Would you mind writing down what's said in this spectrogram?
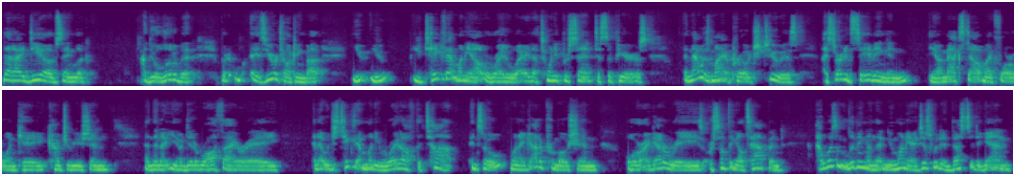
that idea of saying, look, I'll do a little bit, but as you were talking about, you you you take that money out right away. That 20% disappears. And that was my approach too, is I started saving and, you know, maxed out my 401k contribution. And then I, you know, did a Roth IRA and I would just take that money right off the top. And so when I got a promotion or I got a raise or something else happened, I wasn't living on that new money. I just would invest it again.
